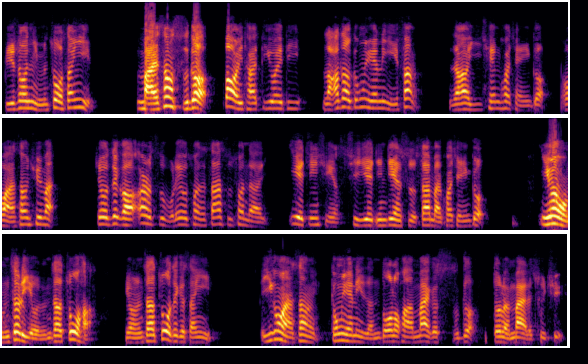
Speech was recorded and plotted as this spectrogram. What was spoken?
比如说你们做生意，买上十个，抱一台 DVD，拿到公园里一放，然后一千块钱一个，晚上去卖，就这个二十五六寸、三十寸的液晶显示器、液晶电视，三百块钱一个。因为我们这里有人在做哈，有人在做这个生意，一个晚上公园里人多的话，卖个十个都能卖得出去，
